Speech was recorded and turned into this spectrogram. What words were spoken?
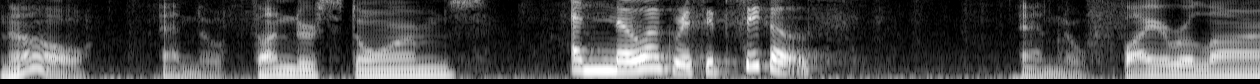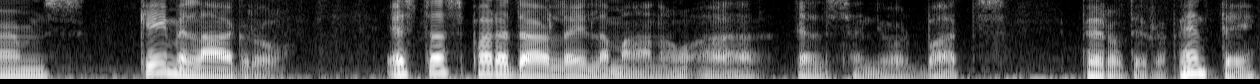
No, and no thunderstorms, And no aggressive seagulls. And no fire alarms. ¡Qué milagro! Estás para darle la mano a el señor Butts, pero de repente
